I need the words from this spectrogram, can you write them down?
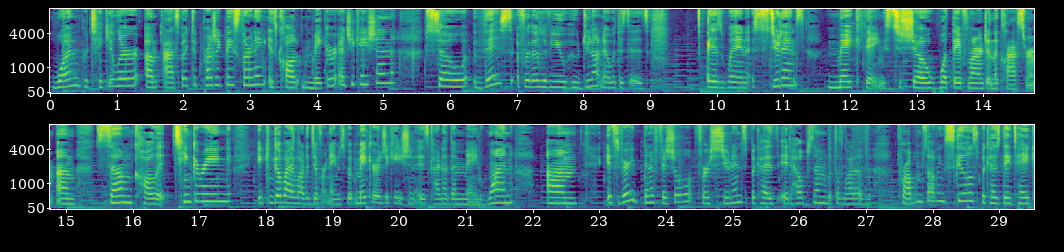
One particular um, aspect of project based learning is called maker education. So, this, for those of you who do not know what this is, is when students make things to show what they've learned in the classroom. Um, some call it tinkering. It can go by a lot of different names, but maker education is kind of the main one. Um, it's very beneficial for students because it helps them with a lot of problem solving skills because they take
